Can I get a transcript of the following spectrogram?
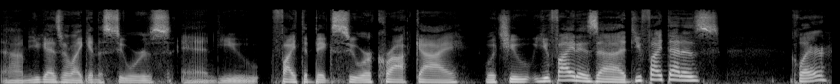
Um, you guys are like in the sewers and you fight the big sewer croc guy, which you you fight as uh do you fight that as Claire?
